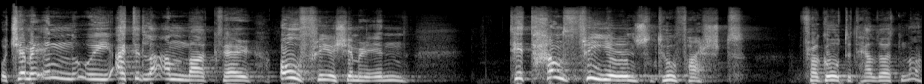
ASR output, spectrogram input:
Og kommer inn i et eller annet hver ofri og kommer inn til han frieren som tog fast fra godet til løtene.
